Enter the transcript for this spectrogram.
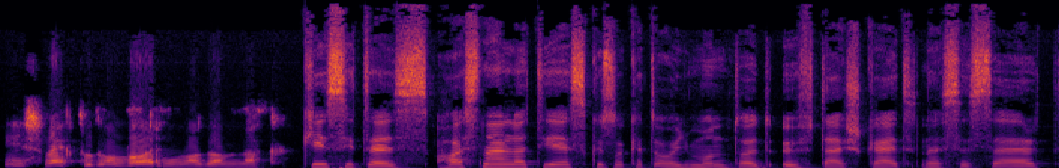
és meg tudom varni magamnak. Készítesz használati eszközöket, ahogy mondtad, övtáskát, neszeszert,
